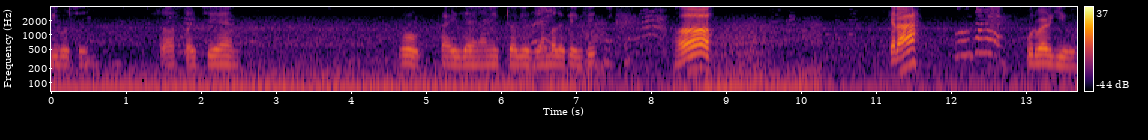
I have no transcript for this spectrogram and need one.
ই পড়ছে। রাস্তায় জ্যাম ও কাজ দেয় না, আমি একটু আগে জ্যাম বাজার থেকে গেছি। ও কেরা? পূর্বার কি হবে?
